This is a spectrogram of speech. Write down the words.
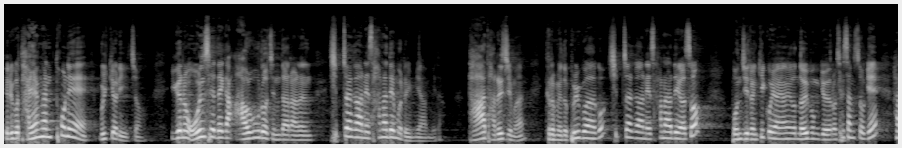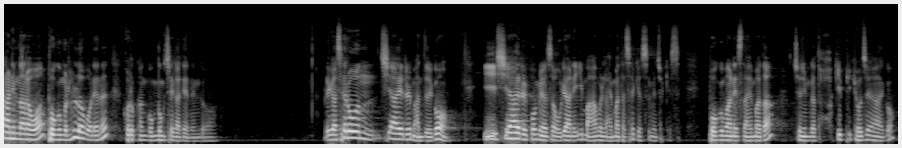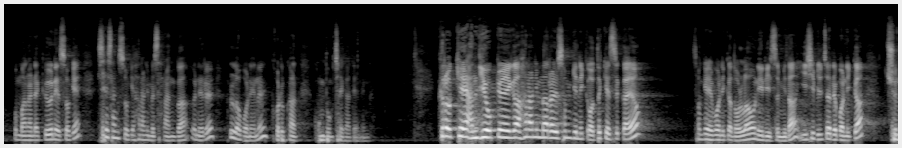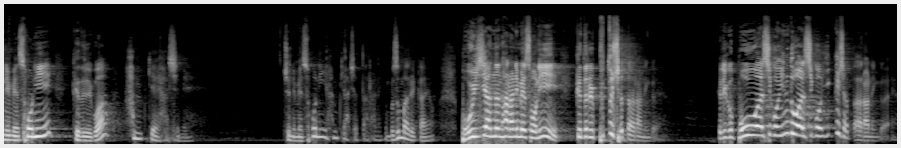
그리고 다양한 톤의 물결이 있죠. 이거는 온 세대가 아우러진다라는 십자가 안에서 하나됨을 의미합니다. 다 다르지만 그럼에도 불구하고 십자가 안에서 하나 되어서 본질은 깊고 영향력 넓은 교회로 세상 속에 하나님 나라와 복음을 흘러보내는 거룩한 공동체가 되는 것. 우리가 새로운 CI를 만들고 이 CI를 보면서 우리 안에 이 마음을 날마다 새겼으면 좋겠어요. 복음 안에서 날마다 주님과 더 깊이 교제하고 뿐만 아니라 그 은혜 속에 세상 속에 하나님의 사랑과 은혜를 흘러보내는 거룩한 공동체가 되는 것. 그렇게 안디옥 교회가 하나님 나라를 섬기니까 어떻게 했을까요? 성경에 보니까 놀라운 일이 있습니다. 21절에 보니까 주님의 손이 그들과 함께 하심에 주님의 손이 함께 하셨다라는 게 무슨 말일까요? 보이지 않는 하나님의 손이 그들을 붙드셨다라는 거예요. 그리고 보호하시고 인도하시고 이끄셨다라는 거예요.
